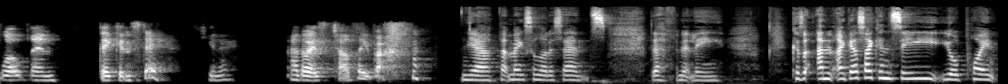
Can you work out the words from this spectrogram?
well, then they can stay, you know, otherwise, child labor. yeah, that makes a lot of sense. Definitely. Because, and I guess I can see your point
